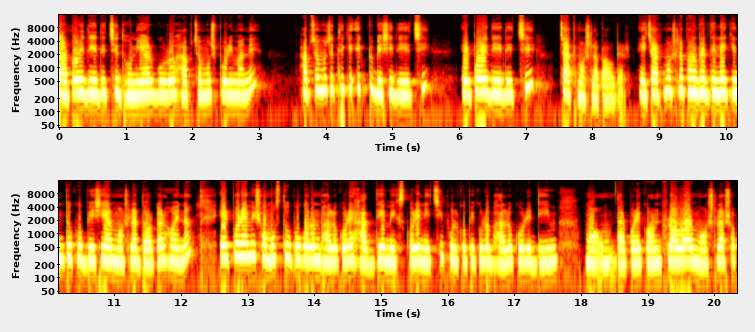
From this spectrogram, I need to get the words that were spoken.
তারপরে দিয়ে দিচ্ছি ধনিয়ার গুঁড়ো হাফ চামচ পরিমাণে। হাফ চামচের থেকে একটু বেশি দিয়েছি। এরপরে দিয়ে দিচ্ছি চাট মশলা পাউডার। এই চাট মশলা পাউডার দিলে কিন্তু খুব বেশি আর মশলার দরকার হয় না। এরপরে আমি সমস্ত উপকরণ ভালো করে হাত দিয়ে মিক্স করে নিচ্ছি। ফুলকপিগুলো ভালো করে ডিম তারপরে কর্নফ্লাওয়ার, মশলা সব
